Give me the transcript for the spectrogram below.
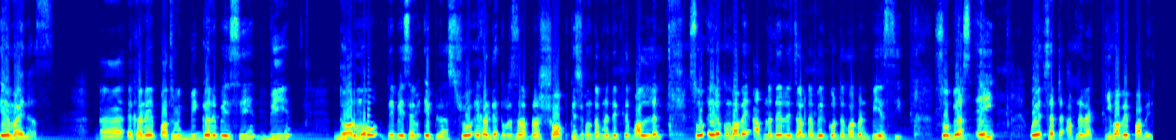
এ মাইনাস এখানে প্রাথমিক বিজ্ঞানে পেয়েছি বি ধর্মতে পেয়েছি আমি এ প্লাস সো এখান থেকে পাচ্ছেন আপনার সব কিছু কিন্তু আপনি দেখতে পারলেন। সো এরকমভাবে আপনাদের রেজাল্টটা বের করতে পারবেন পিএসসি সো বিয়ার্স এই ওয়েবসাইটটা আপনারা কীভাবে পাবেন?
